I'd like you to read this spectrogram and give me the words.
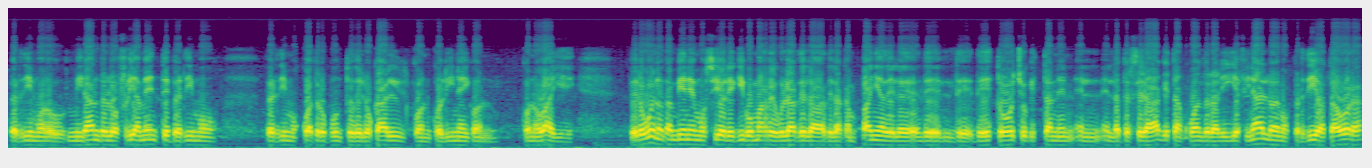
perdimos mirándolo fríamente, perdimos, perdimos cuatro puntos de local con Colina y con, con Ovalle. Pero bueno, también hemos sido el equipo más regular de la, de la campaña de, la, de, estos ocho que están en, en, en, la tercera A, que están jugando la liga final, no hemos perdido hasta ahora.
